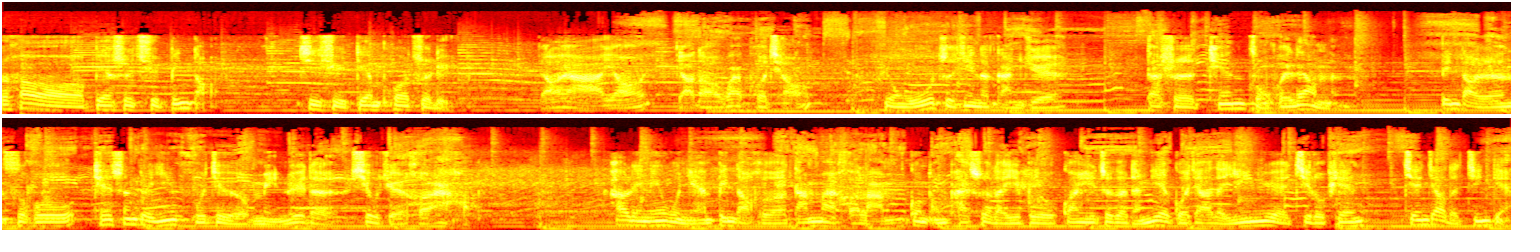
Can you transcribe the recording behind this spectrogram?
之后便是去冰岛，继续颠簸之旅，摇呀摇，摇到外婆桥，永无止境的感觉。但是天总会亮的。冰岛人似乎天生对音符就有敏锐的嗅觉和爱好。二零零五年，冰岛和丹麦、荷兰共同拍摄了一部关于这个能列国家的音乐纪录片《尖叫的经典》，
